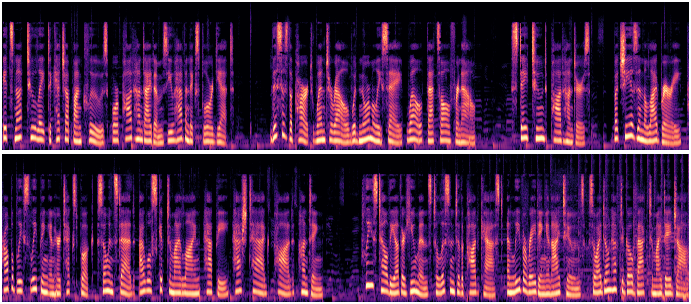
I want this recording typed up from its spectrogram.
It's not too late to catch up on clues, or pod hunt items you haven't explored yet. This is the part when Terrell would normally say, well, that's all for now. Stay tuned, pod hunters. But she is in the library, probably sleeping in her textbook, so instead, I will skip to my line, happy, hashtag, pod, hunting. Please tell the other humans to listen to the podcast, and leave a rating in iTunes, so I don't have to go back to my day job.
